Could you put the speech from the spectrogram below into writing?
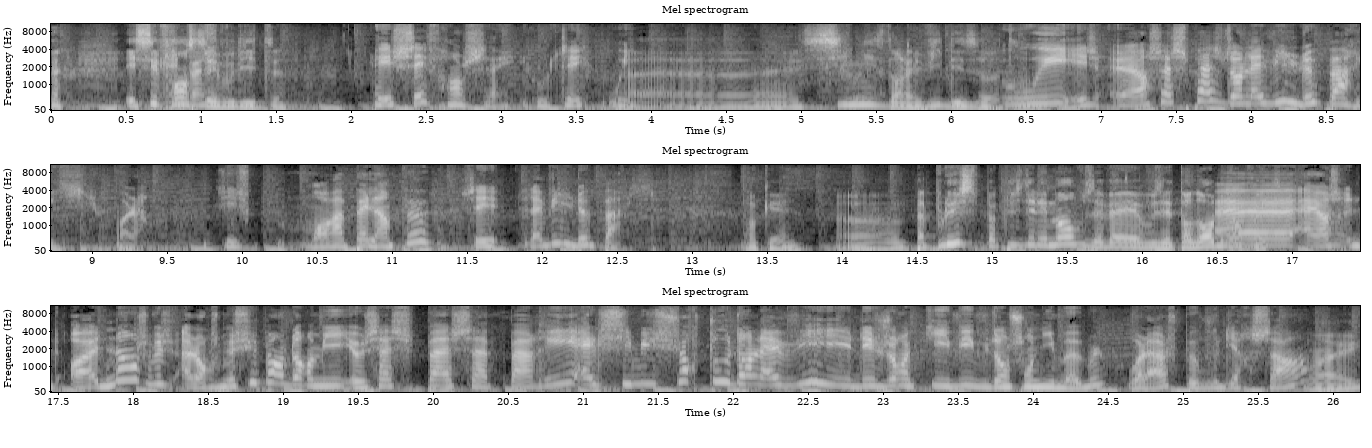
Et c'est français, vous dites Et c'est français, écoutez, oui. euh, Elle s'immisce dans la vie des autres. Oui, et, alors ça se passe dans la ville de Paris. Voilà. Si je m'en rappelle un peu, c'est la ville de Paris. Ok. Euh, pas plus, pas plus d'éléments. Vous avez, vous êtes endormi en fait. Euh, alors, je- ah, non, je me, alors je me suis pas endormie. Euh, ça se passe à Paris. Elle s'immisce surtout dans la vie des gens qui vivent dans son immeuble. Voilà, je peux vous dire ça. Ouais.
